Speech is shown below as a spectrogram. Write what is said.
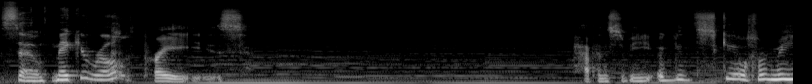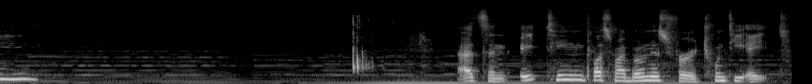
So make your roll. Praise happens to be a good skill for me. That's an 18 plus my bonus for a 28.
